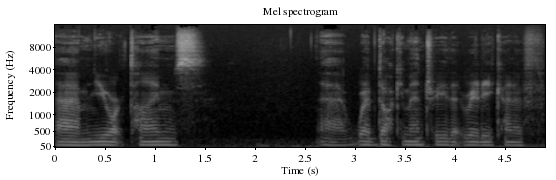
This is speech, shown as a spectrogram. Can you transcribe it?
um, New York Times uh, web documentary that really kind of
